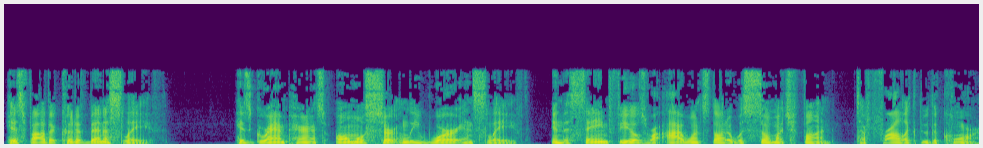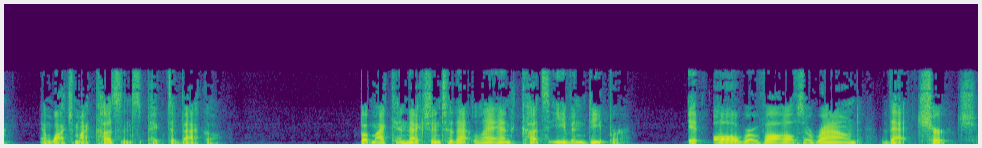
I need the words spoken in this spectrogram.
His father could have been a slave. His grandparents almost certainly were enslaved in the same fields where I once thought it was so much fun to frolic through the corn and watch my cousins pick tobacco. But my connection to that land cuts even deeper. It all revolves around that church.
